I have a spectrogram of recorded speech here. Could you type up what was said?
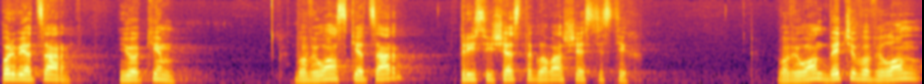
Първият цар, Йоаким, Вавилонският цар, 36 глава, 6 стих. Вавилон, вече Вавилон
